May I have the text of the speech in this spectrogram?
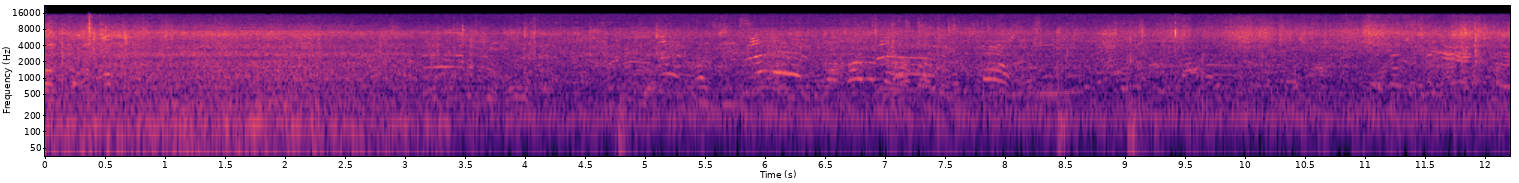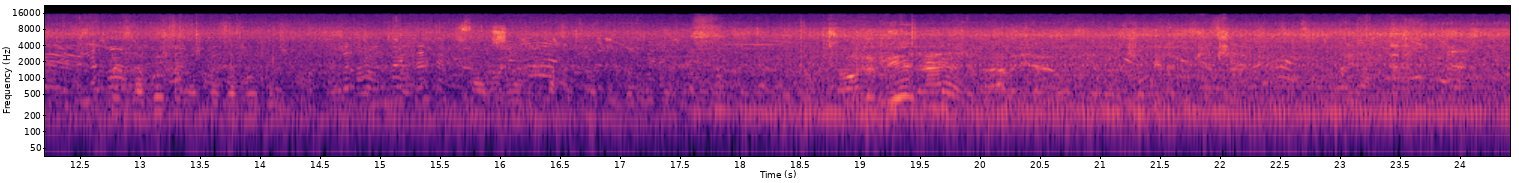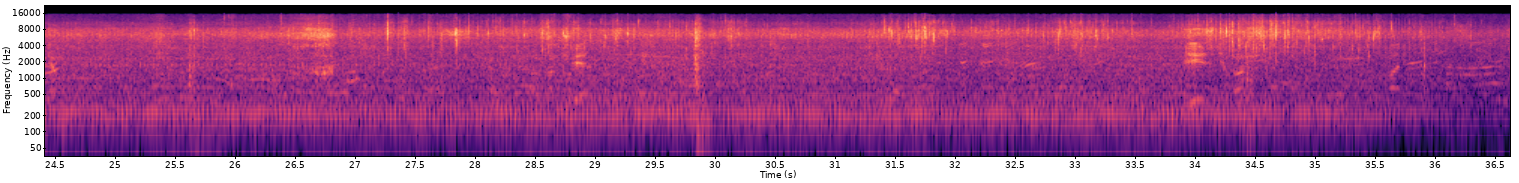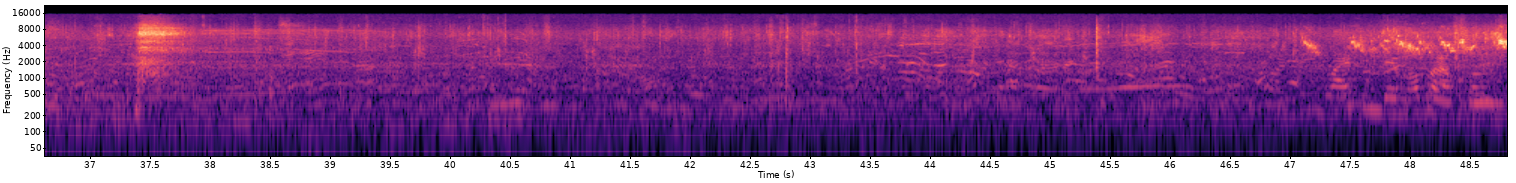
Gracias. жизни, да? Life from their mobile phones.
